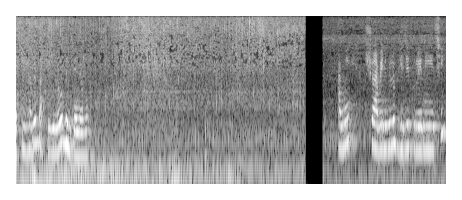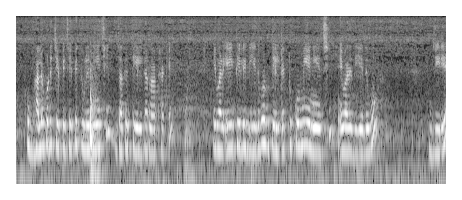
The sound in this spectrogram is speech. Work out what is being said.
একইভাবে বাকিগুলোও ভেজে নেব। আমি সয়াবিনগুলো ভেজে তুলে নিয়েছি। খুব ভালো করে চেপে চেপে তুলে নিয়েছি, যাতে তেলটা না থাকে। এবার এই তেলে দিয়ে দেবো। আমি তেলটা একটু কমিয়ে নিয়েছি। এবারে দিয়ে দেবো জিরে।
